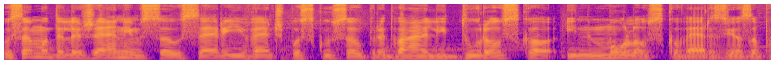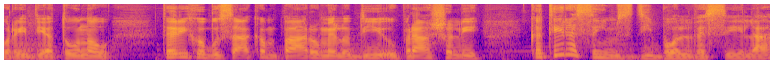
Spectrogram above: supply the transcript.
Vsem udeleženim so v seriji več poskusov predvajali durovsko in molovsko verzijo zaporedja tonov, ter jih ob vsakem paru melodij vprašali, katera se jim zdi bolj vesela.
